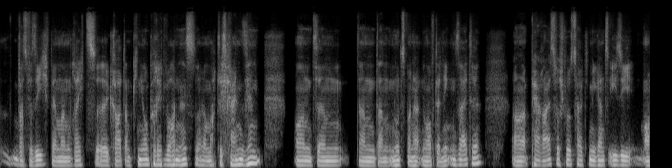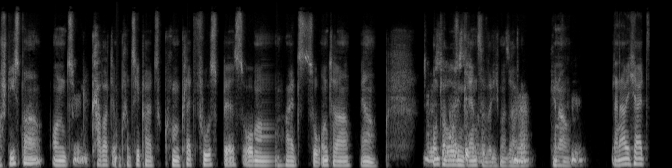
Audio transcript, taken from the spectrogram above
was weiß ich, wenn man rechts äh, gerade am Knie operiert worden ist, äh, macht das keinen Sinn. Und ähm, dann, dann nutzt man halt nur auf der linken Seite. Äh, per Reißverschluss halt irgendwie ganz easy auch schließbar und Mhm. covert im Prinzip halt komplett Fuß bis oben halt so unter, ja, Unterhosengrenze, würde ich mal sagen. Ja. Genau. Mhm. Dann habe ich halt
